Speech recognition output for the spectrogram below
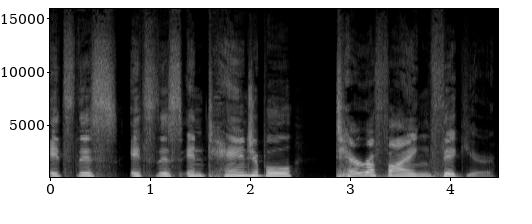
It's this it's this intangible terrifying figure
